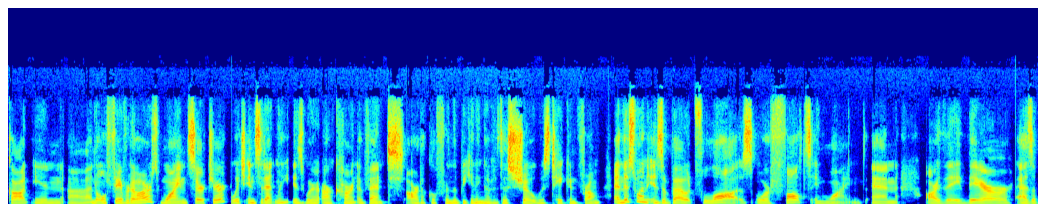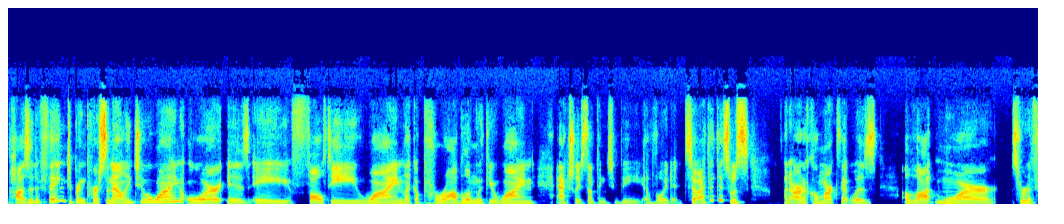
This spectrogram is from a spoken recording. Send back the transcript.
got in uh, an old favorite of ours, Wine Searcher, which incidentally is where our current event article from the beginning of this show was taken from. And this one is about flaws or faults in wine. And are they there as a positive thing to bring personality to a wine, or is a faulty wine, like a problem with your wine, actually something to be avoided? So I thought this was an article, Mark, that was a lot more sort of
